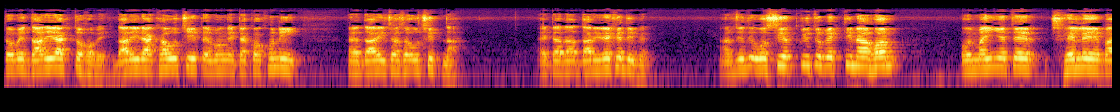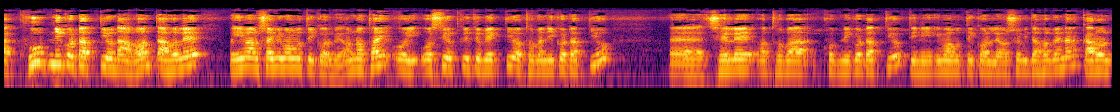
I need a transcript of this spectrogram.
তবে দাড়ি রাখতে হবে। দাড়ি রাখা উচিত এবং এটা কখনই দাড়ি চাচা উচিত না। এটা দাড়ি রেখে দিবেন। আর যদি ওসিয়তকৃত ব্যক্তি না হন, ওই মাইয়েতের ছেলে বা খুব নিকটাত্মীয় না হন, তাহলে ওই ইমাম সাহেব ইমামতি করবে। অন্যথায় ওই ওসিয়তকৃত ব্যক্তি অথবা নিকটাত্মীয় ছেলে অথবা খুব নিকটাত্মীয়, তিনি ইমামতি করলে অসুবিধা হবে না। কারণ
